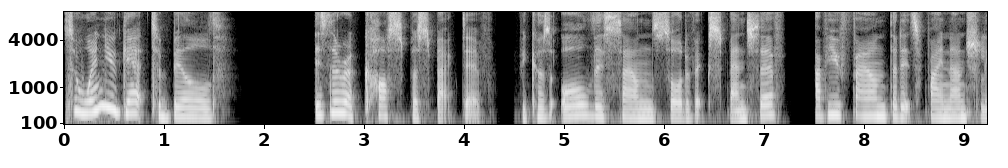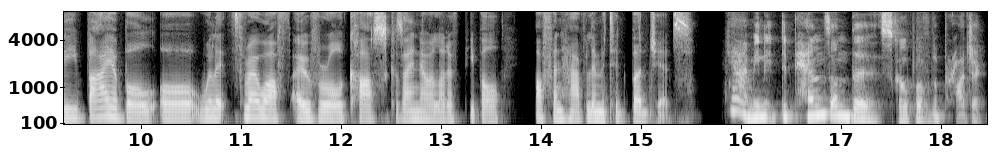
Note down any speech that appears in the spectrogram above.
So when you get to build, is there a cost perspective? Because all this sounds sort of expensive. Have you found that it's financially viable or will it throw off overall costs? Because I know a lot of people often have limited budgets. Yeah, I mean, it depends on the scope of the project.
